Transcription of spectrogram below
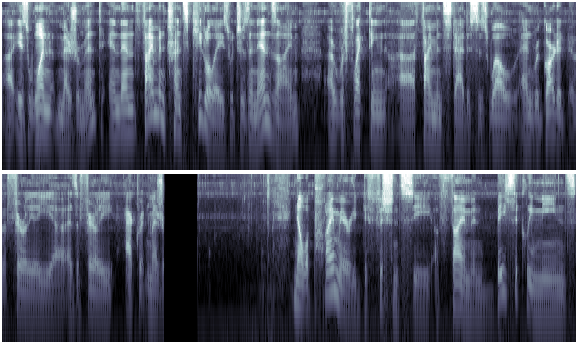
uh, is one measurement, and then thiamine transketolase, which is an enzyme uh, reflecting uh, thiamine status as well, and regarded fairly as a fairly accurate measure. Now, a primary deficiency of thiamine basically means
